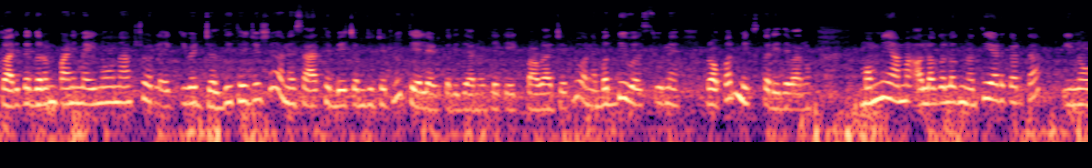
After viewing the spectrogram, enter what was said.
તો આ રીતે ગરમ પાણીમાં ઈનો નાખશો એટલે એક્ટિવેટ જલ્દી થઈ જશે અને સાથે બે ચમચી જેટલું તેલ એડ કરી દેવાનું એટલે કે એક પાવડા જેટલું અને બધી વસ્તુને પ્રોપર મિક્સ કરી દેવાનું. મમ્મી આમાં અલગ અલગ નથી એડ કરતા, ઈનો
